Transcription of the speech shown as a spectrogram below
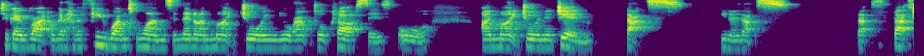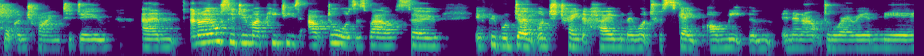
to go right. I'm going to have a few one to ones, and then I might join your outdoor classes, or I might join a gym. That's you know that's that's that's what I'm trying to do. Um, and I also do my PTs outdoors as well. So if people don't want to train at home and they want to escape, I'll meet them in an outdoor area near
